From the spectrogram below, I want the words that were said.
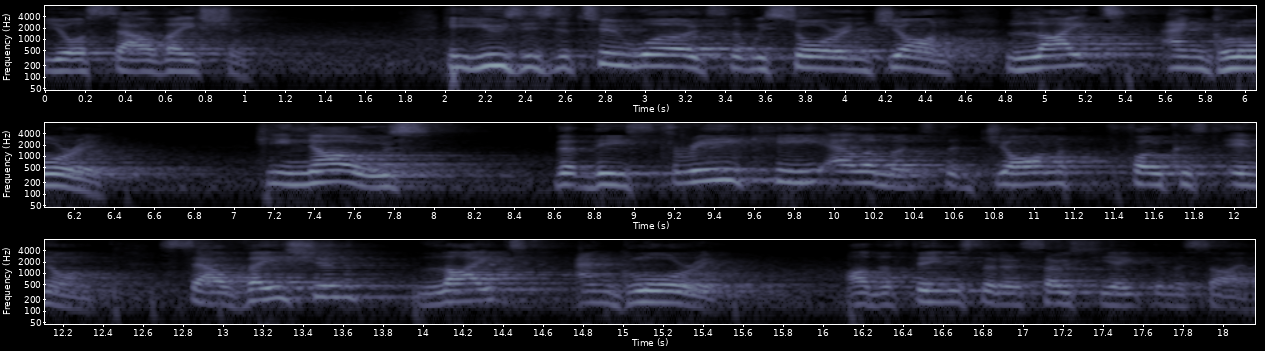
your salvation. He uses the two words that we saw in John light and glory. He knows that these three key elements that John focused in on salvation, light, and glory are the things that associate the Messiah.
